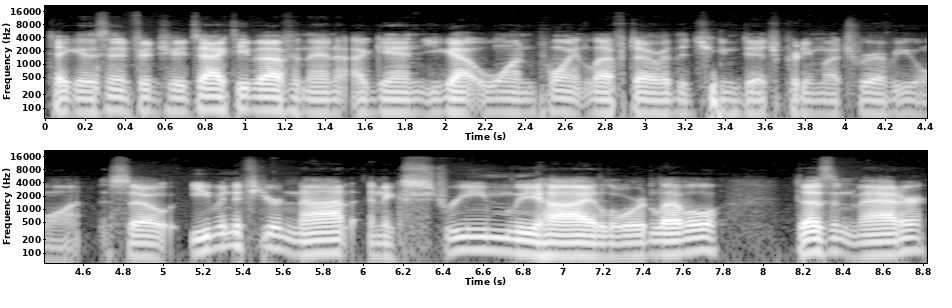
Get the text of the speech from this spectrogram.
take this infantry attack debuff, and then again, you got one point left over that you can ditch pretty much wherever you want. So even if you're not an extremely high Lord level, doesn't matter.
